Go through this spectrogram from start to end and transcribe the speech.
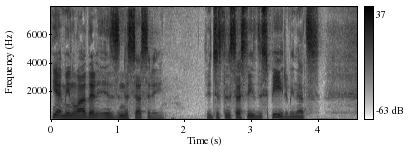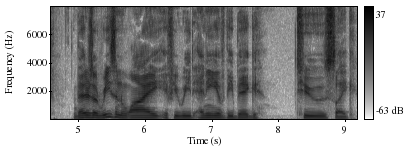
Yeah, I mean, a lot of that is necessity. It's just the necessity of the speed. I mean, that's there's a reason why if you read any of the big twos, like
